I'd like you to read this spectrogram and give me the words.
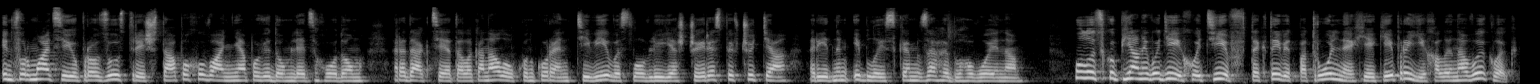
Інформацію про зустріч та поховання повідомлять згодом. Редакція телеканалу Конкурент ТІВІ висловлює щирі співчуття рідним і близьким загиблого воїна. У Луцьку п'яний водій хотів втекти від патрульних, які приїхали на виклик.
